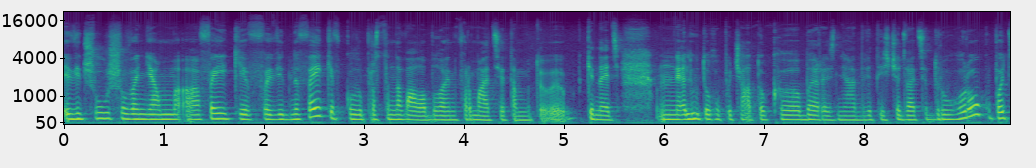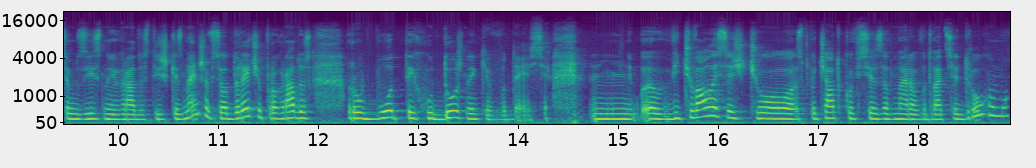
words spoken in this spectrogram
відшушуванням фейків від нефейків, коли просто навала була інформація. Там е, кінець лютого, початок е, березня 2022 року. Потім, звісно, градус трішки зменшився. От, до речі, про градус роботи художників в Одесі. Е, Відчувалося, що спочатку всі завмерли в 22-му,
